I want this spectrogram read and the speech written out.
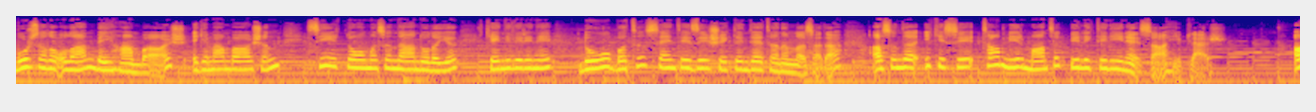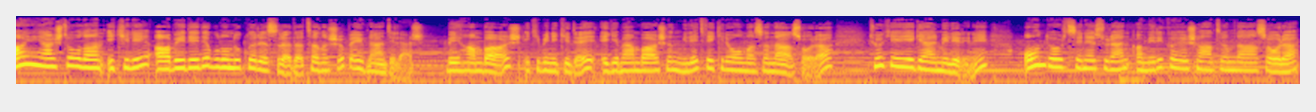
Bursalı olan Beyhan Bağış, Egemen Bağış'ın Siirtli olmasından dolayı kendilerini Doğu-Batı sentezi şeklinde tanımlasa da aslında ikisi tam bir mantık birlikteliğine sahipler. Aynı yaşta olan ikili ABD'de bulundukları sırada tanışıp evlendiler. Beyhan Bağış 2002'de Egemen Bağış'ın milletvekili olmasından sonra Türkiye'ye gelmelerini 14 sene süren Amerika yaşantımdan sonra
